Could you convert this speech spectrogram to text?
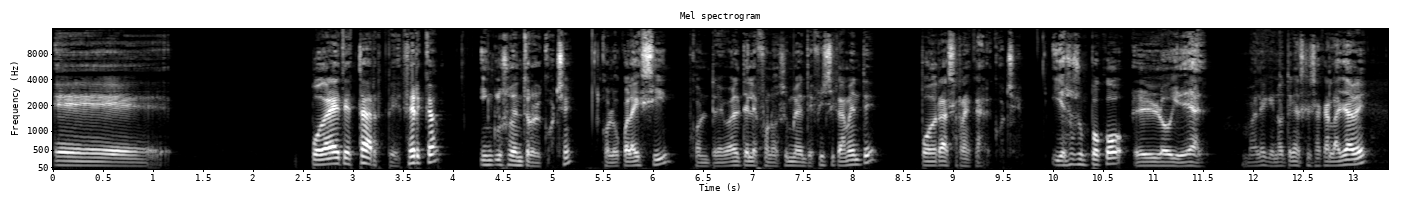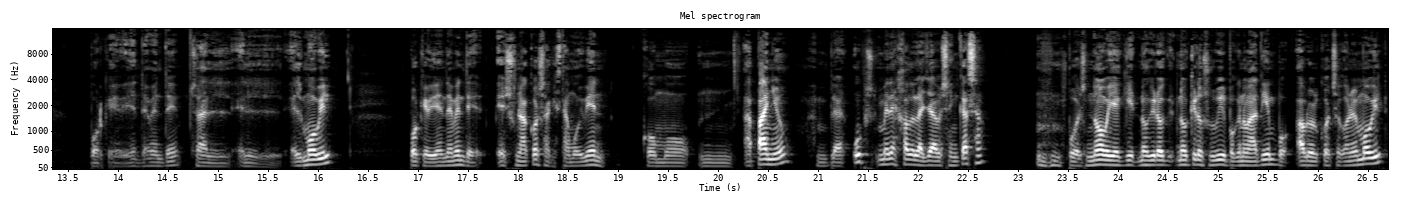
Eh, podrá detectar de cerca, incluso dentro del coche. Con lo cual ahí sí, con el teléfono simplemente físicamente, podrás arrancar el coche. Y eso es un poco lo ideal, ¿vale? Que no tengas que sacar la llave, porque evidentemente, o sea, el, el, el móvil, porque evidentemente es una cosa que está muy bien como mmm, apaño, En plan, ups, me he dejado las llaves en casa, pues no, voy a, no, quiero, no quiero subir porque no me da tiempo, abro el coche con el móvil.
